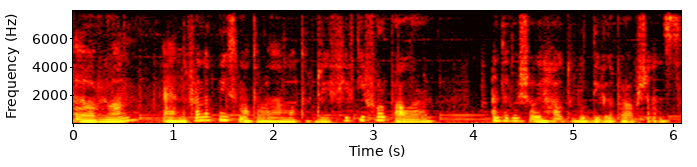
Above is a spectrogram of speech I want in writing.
Hello everyone, and in front of me is Motorola Moto G54 Power. And let me show you how to boot developer options.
